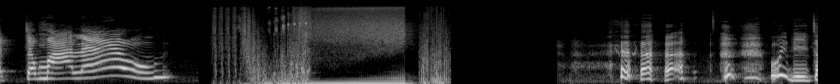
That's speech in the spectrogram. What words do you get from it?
7 จะมาแล้ว อุ้ยดีใจ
